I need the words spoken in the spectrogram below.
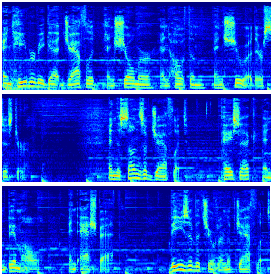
And Heber begat Japhlet, and Shomer, and Hotham, and Shua their sister. And the sons of Japhlet, Pasach, and Bimhal, and Ashvath. These are the children of Japhlet.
